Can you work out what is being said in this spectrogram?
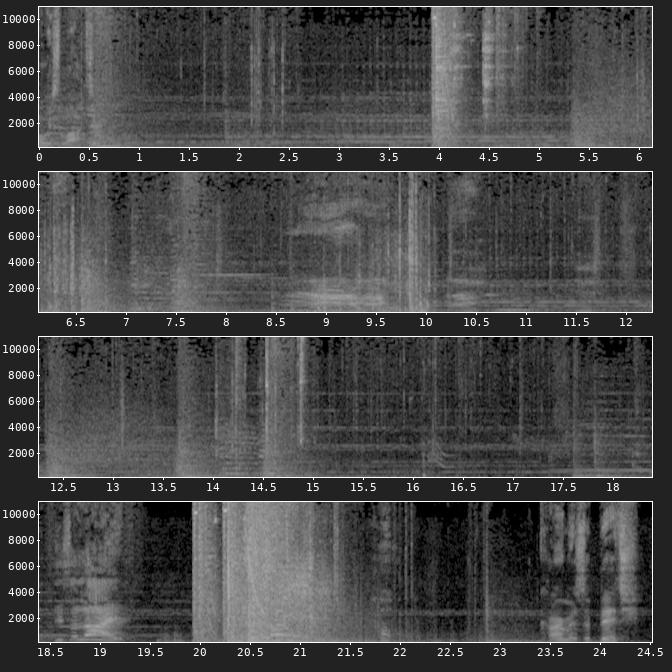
always locked. He's alive! Karma's a bitch.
